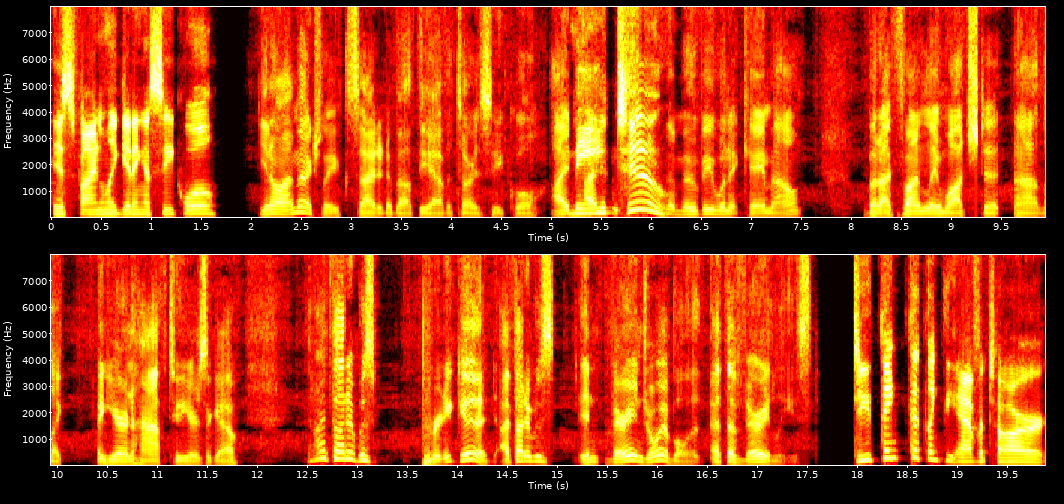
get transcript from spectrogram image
is finally getting a sequel. You know, I'm actually excited about the Avatar sequel. I, Me I didn't too. see the movie when it came out, but I finally watched it uh, like a year and a half, two years ago, and I thought it was pretty good. I thought it was in, very enjoyable at the very least. Do you think that like the Avatar?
